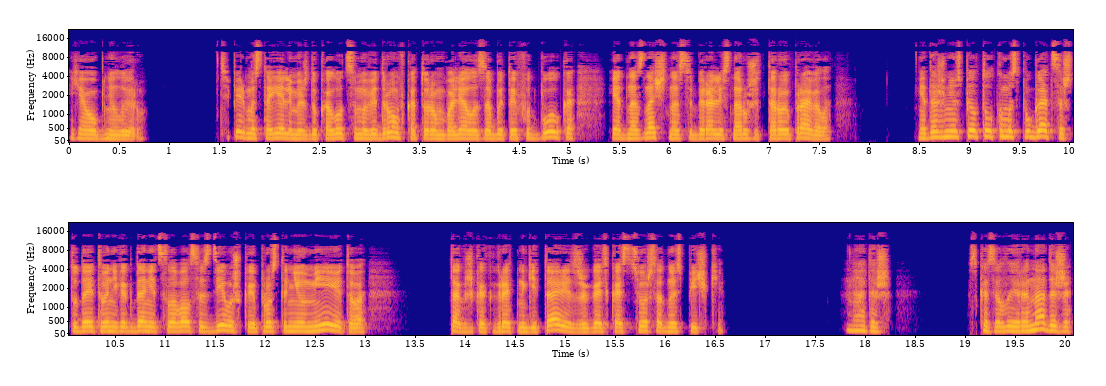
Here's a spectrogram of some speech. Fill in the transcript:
Я обнял Иру. Теперь мы стояли между колодцем и ведром, в котором валялась забытая футболка, и однозначно собирались нарушить второе правило. Я даже не успел толком испугаться, что до этого никогда не целовался с девушкой и просто не умею этого, так же, как играть на гитаре, сжигать костер с одной спички. «Надо же», — сказала Ира, — «надо же».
